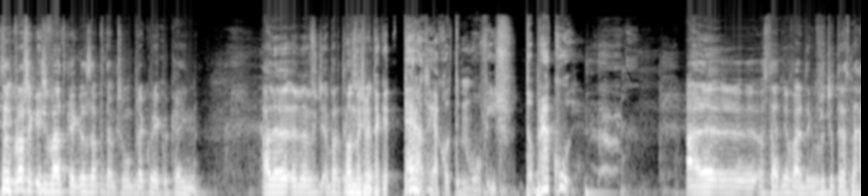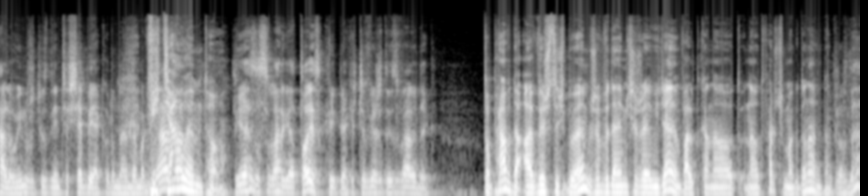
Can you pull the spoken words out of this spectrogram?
Co, proszę kiedyś Waldka, go zapytam, czy mu brakuje kokainy. Ale e, Bartek On miał takie, teraz jak o tym mówisz, to brakuje. Ale e, ostatnio Waldek wrzucił teraz na Halloween, wrzucił zdjęcie siebie jako Ronalda McDonalda. Widziałem to. Jezus Maria, to jest creepy, jak jeszcze wie, że to jest Waldek. To prawda, a wiesz coś byłem? Że wydaje mi się, że ja widziałem Waldka na, na otwarciu McDonalda. Prawda?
